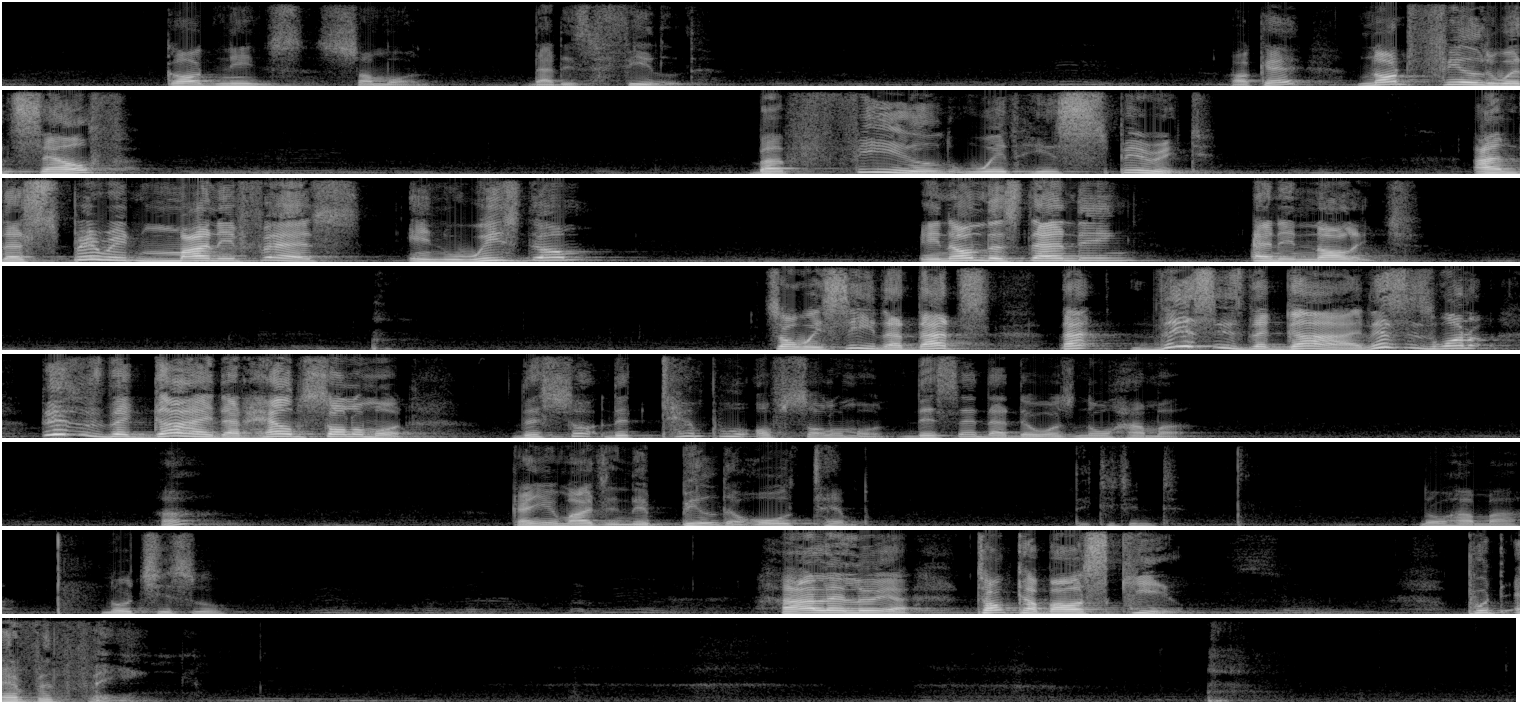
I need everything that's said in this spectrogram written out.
God needs someone that is filled. Okay? Not filled with self, but filled with His Spirit. And the Spirit manifests in wisdom, in understanding, and in knowledge. So we see that that's that this is the guy. This is one this is the guy that helped Solomon. Saw the temple of Solomon. They said that there was no hammer. Huh? Can you imagine? They built a whole temple. They didn't no hammer, no chisel. Hallelujah. Talk about skill. Put everything.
